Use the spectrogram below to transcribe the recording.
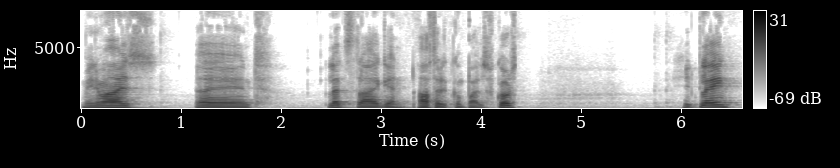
minimize, and let's try again after it compiles, of course. Hit play.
